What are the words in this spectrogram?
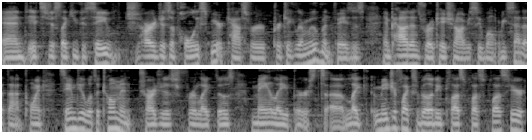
and it's just like you could save charges of Holy Spirit cast for particular movement phases, and Paladin's rotation obviously won't reset at that point. Same deal with Atonement charges for, like, those melee bursts. Uh, like, major flexibility plus plus plus here,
